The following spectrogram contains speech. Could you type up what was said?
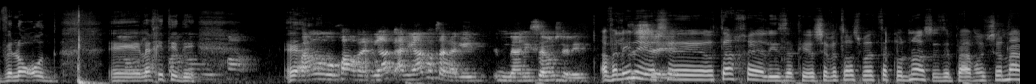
ולא עוד. לכי תדעי. באנו מאוחר, אבל אני רק רוצה להגיד, מהניסיון שלי. אבל הנה, יש אותך, עליזה, כיושבת ראש מועצת הקולנוע, שזו פעם ראשונה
